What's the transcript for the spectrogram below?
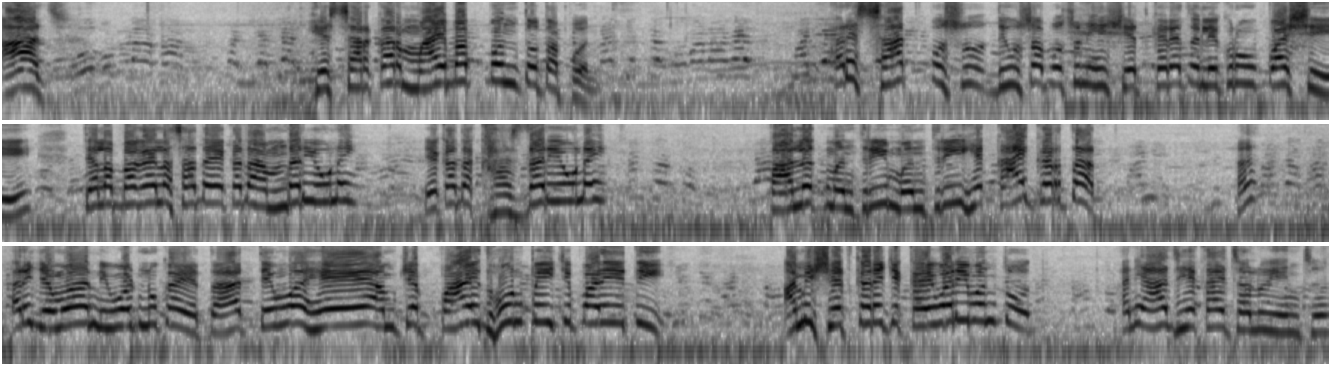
आज हे सरकार मायबाप म्हणतो आपण. अरे सात पासून दिवसापासून हे शेतकऱ्याचं लेकरू उपाशी त्याला बघायला साधा एखादा आमदार येऊ नये एखादा खासदार येऊ नये. पालकमंत्री मंत्री हे काय करतात? हां? अरे जेव्हा निवडणुका येतात तेव्हा हे आमचे पाय धुवून प्यायची पाळी येते. आम्ही शेतकऱ्याचे कैवारी म्हणतो आणि आज हे काय चालू आहे यांचं?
